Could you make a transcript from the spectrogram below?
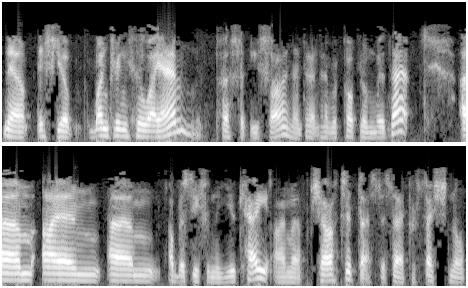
Now, if you're wondering who I am, perfectly fine. I don't have a problem with that. Um, I am um, obviously from the UK. I'm a chartered, that's to say, a professional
